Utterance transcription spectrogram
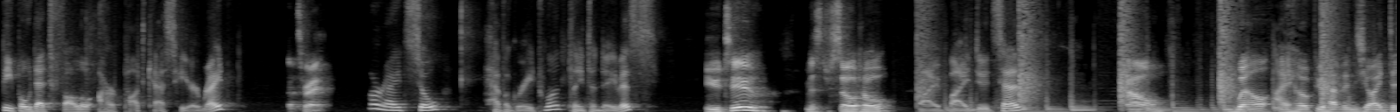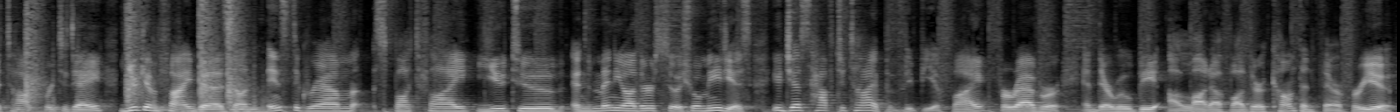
people that follow our podcast here, right? That's right. All right. So have a great one, Clinton Davis. You too, Mr. Soto. Bye bye, dude. Sen. Ciao. Well, I hope you have enjoyed the talk for today. You can find us on Instagram, Spotify, YouTube, and many other social medias. You just have to type VPFI forever, and there will be a lot of other content there for you.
